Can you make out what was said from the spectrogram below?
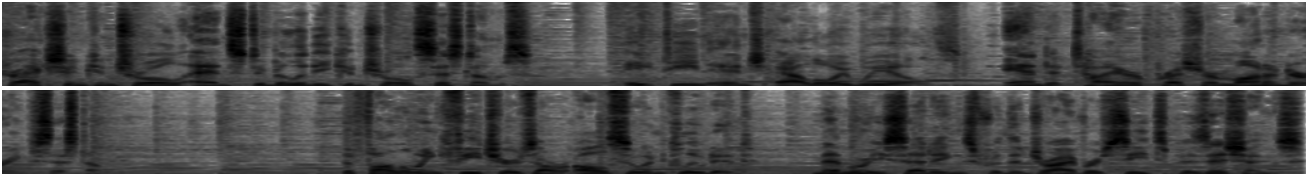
traction control and stability control systems, 18-inch alloy wheels, and a tire pressure monitoring system. The following features are also included. Memory settings for the driver's seat's positions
